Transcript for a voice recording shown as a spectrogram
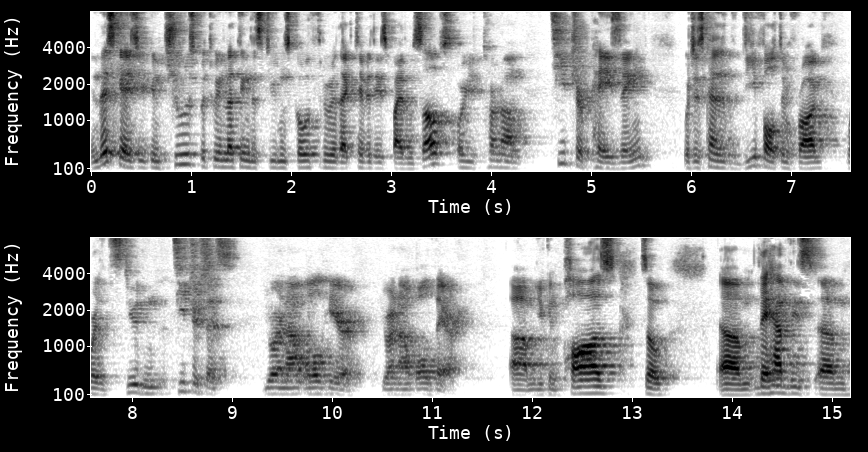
in this case, you can choose between letting the students go through the activities by themselves, or you turn on teacher pacing, which is kind of the default in Frog, where the student, the teacher says, you are now all here, you are now all there. Um, you can pause. So um, they have these, um,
